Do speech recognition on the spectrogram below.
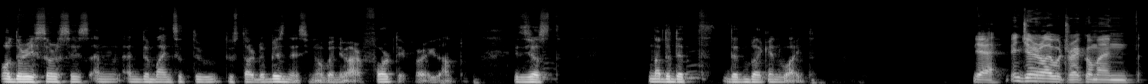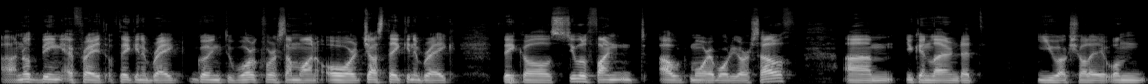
all the resources and and the mindset to to start a business you know when you are 40 for example. It's just not that that black and white. Yeah, in general, I would recommend uh, not being afraid of taking a break, going to work for someone, or just taking a break because you will find out more about yourself um, you can learn that you actually want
